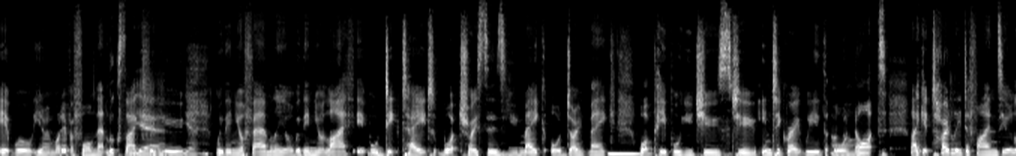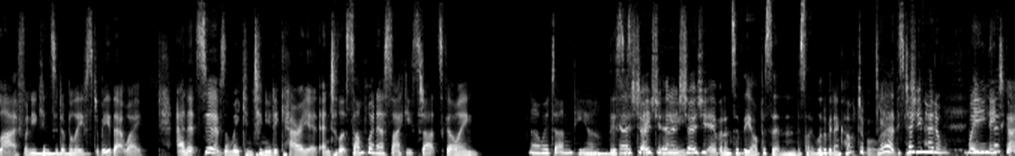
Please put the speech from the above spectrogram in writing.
it will you know in whatever form that looks like yeah. for you Yeah. within your family or within your life it will dictate what choices you make or don't make what people you choose to integrate with or, not. not like it totally defines your life when you consider mm. beliefs to be that way and it serves and we continue to carry it until at some point our psyche starts going no we're done here mm. this And it, is shows you, and it shows you evidence of the opposite, and it's like a little bit uncomfortable. yeah right? it's Because taking you've had, where you you've need had- to go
